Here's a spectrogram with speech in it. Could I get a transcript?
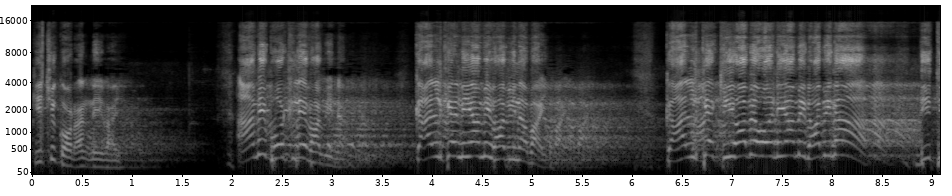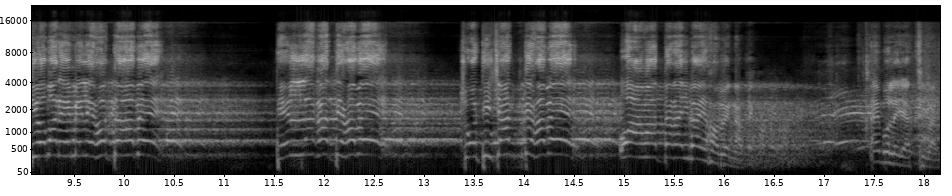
কিছু করার নেই ভাই। আমি ভোটলে ভাবি না। কালকে নিয়ে আমি ভাবি না ভাই। কালকে কি হবে ও নিয়ে আমি ভাবি না। দ্বিতীয়বার এমএলএ হতে হবে। তেল লাগাতে হবে। চটি চাটতে হবে। ও আমার দ্বারাই ভাই হবে না। আমি বলে যাচ্ছি ভাই।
